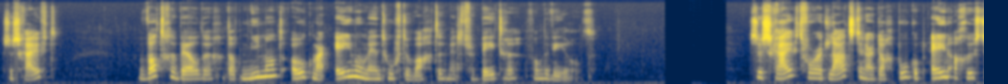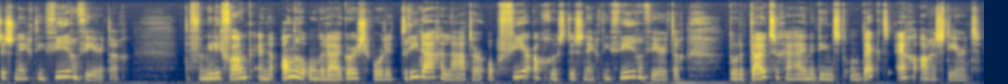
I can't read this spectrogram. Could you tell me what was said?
Ze schrijft: Wat geweldig dat niemand ook maar één moment hoeft te wachten met het verbeteren van de wereld. Ze schrijft voor het laatst in haar dagboek op 1 augustus 1944. De familie Frank en de andere onderduikers worden drie dagen later op 4 augustus 1944 door de Duitse geheime dienst ontdekt en gearresteerd.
